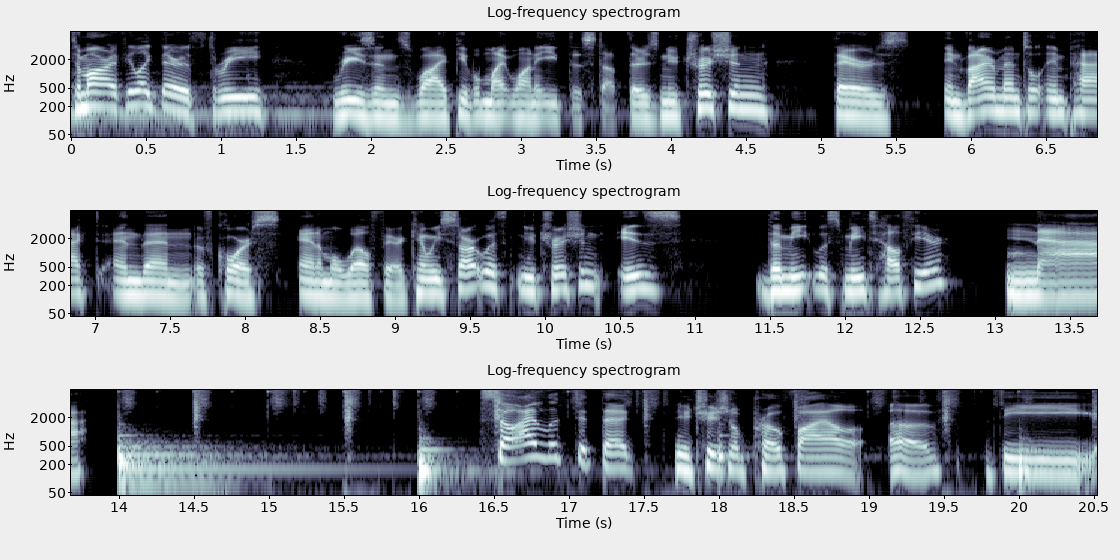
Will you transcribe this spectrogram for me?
Tamar, I feel like there are three reasons why people might want to eat this stuff. There's nutrition, there's environmental impact, and then, of course, animal welfare. Can we start with nutrition? Is the meatless meat healthier? Nah. So I looked at the nutritional profile of the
